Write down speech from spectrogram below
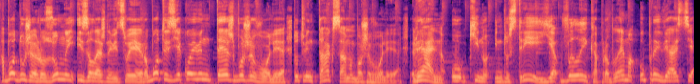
або дуже розумний і залежний від своєї роботи, з якої він теж божеволіє. Тут він так само божеволіє. Реально, у кіноіндустрії є велика проблема у прив'язці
